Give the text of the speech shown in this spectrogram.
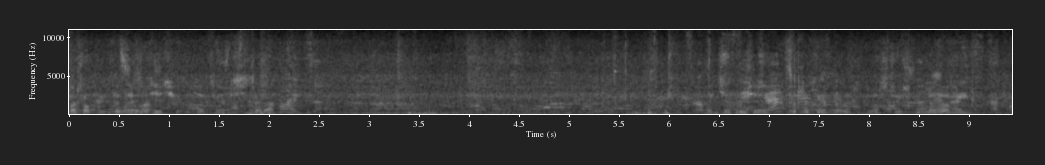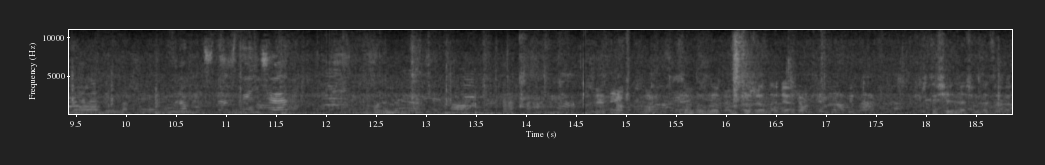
Masz okej, Tutaj zobacz. dzieci, dzieci jak strzela. Będzie później. Co ty pierdolisz? Tu masz ciężki karabin. No, Robić też zdjęcie? Są w ogóle punterzone, nie? Czy to się inaczej nazywa?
